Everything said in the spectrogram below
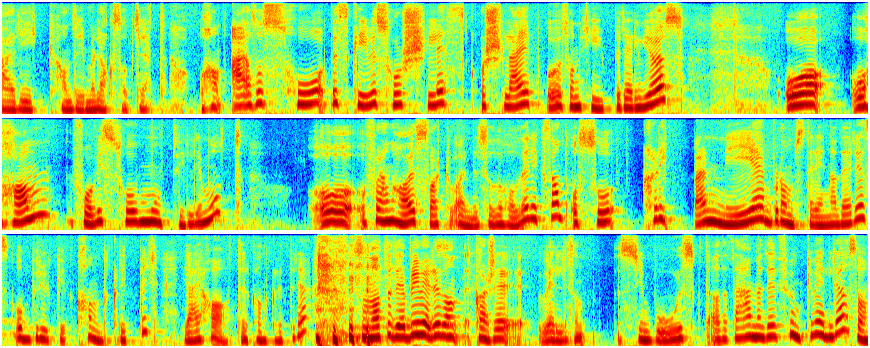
er rik. Han driver med lakseoppdrett. Og han er altså så beskrevet så slesk og sleip og sånn hyperreligiøs. Og, og han får vi så motvillig mot. Og, for han har jo svart armer så det holder, ikke sant? Og så klipper han ned blomsterenga deres og bruker kantklipper. Jeg hater kantklippere. Sånn at det blir veldig sånn, kanskje veldig sånn symbolsk av dette her, men det funker veldig, altså.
